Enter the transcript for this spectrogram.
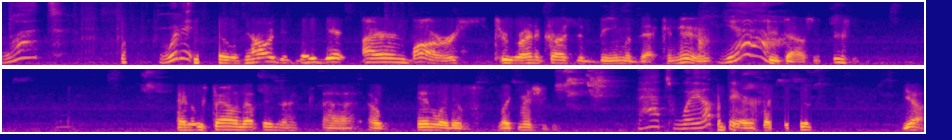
What? Would it? So how did they get iron bars to run across the beam of that canoe Yeah. 2,000 years ago? And it was found up in a, uh, a inlet of Lake Michigan. That's way up there. Yeah.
